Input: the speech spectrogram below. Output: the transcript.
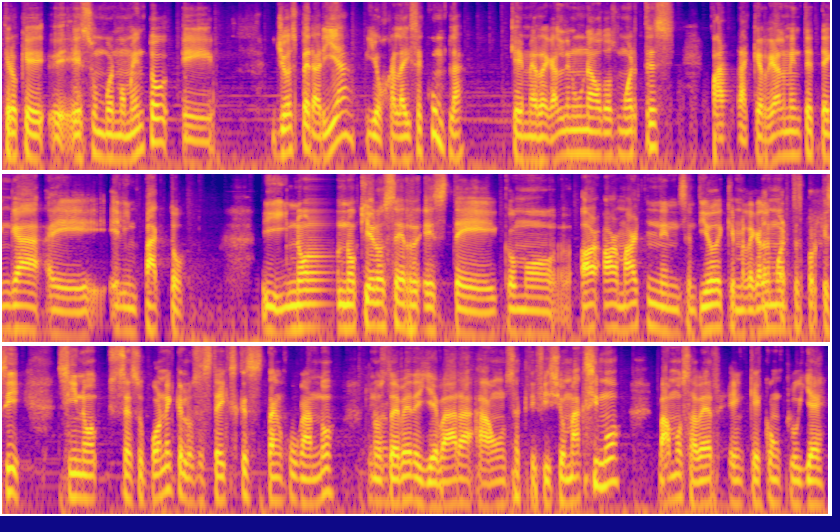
Creo que eh, es un buen momento. yo esperaría, y ojalá y se cumpla, que me regalen una o dos muertes para que realmente tenga el impacto y no, no quiero ser este como R. R. Martin en el sentido de que me regalen muertes porque sí, sino se supone que los stakes que se están jugando nos debe de llevar a, un sacrificio máximo. Vamos a ver en qué concluye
